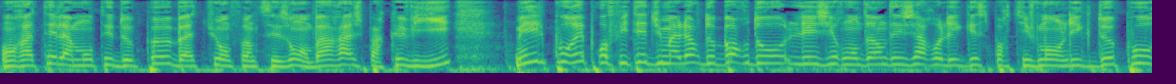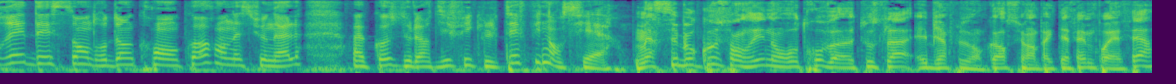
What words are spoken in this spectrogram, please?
ont raté la montée de peu, battus en fin de saison en barrage par Quevilly. Mais il pourrait profiter du malheur de Bordeaux. Les Girondins, déjà relégués sportivement en Ligue 2, pourraient descendre d'un cran encore en national à cause de leurs difficultés financières. Merci beaucoup Sandrine. On retrouve euh, tout cela et bien plus encore sur impactfm.fr.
